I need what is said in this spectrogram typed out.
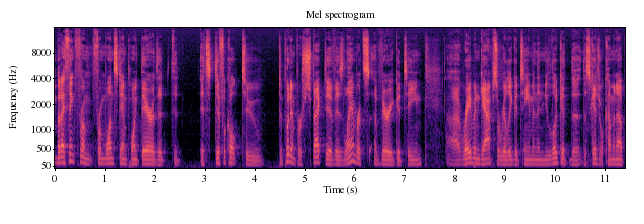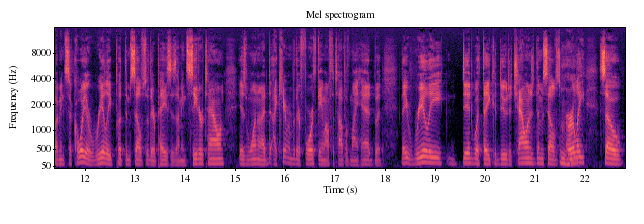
But I think from from one standpoint there that, that it's difficult to to put in perspective is Lambert's a very good team. Uh, Rabun Gap's a really good team, and then you look at the the schedule coming up. I mean, Sequoia really put themselves through their paces. I mean, Cedartown is one, and I, I can't remember their fourth game off the top of my head, but they really did what they could do to challenge themselves early. So,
